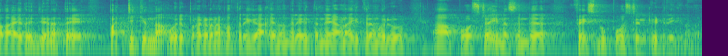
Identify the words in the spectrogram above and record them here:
അതായത് ജനത്തെ പറ്റിക്കുന്ന ഒരു പ്രകടന പത്രിക എന്ന നിലയിൽ തന്നെയാണ് ഇത്തരമൊരു പോസ്റ്റ് ഇന്നസെന്റ് ഫേസ്ബുക്ക് പോസ്റ്റിൽ ഇട്ടിരിക്കുന്നത്.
